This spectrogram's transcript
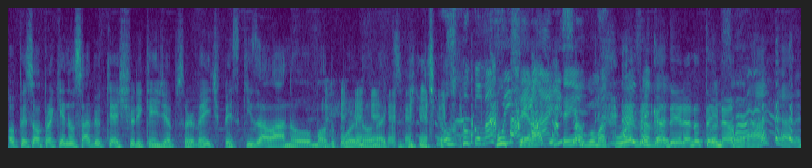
Ô, pessoal, pra quem não sabe o que é shuriken de absorvente, pesquisa lá no modo pornô no Xvideo. Como assim? Putz, será que isso? tem alguma coisa? brincadeira, velho? não tem, não. Será, cara?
